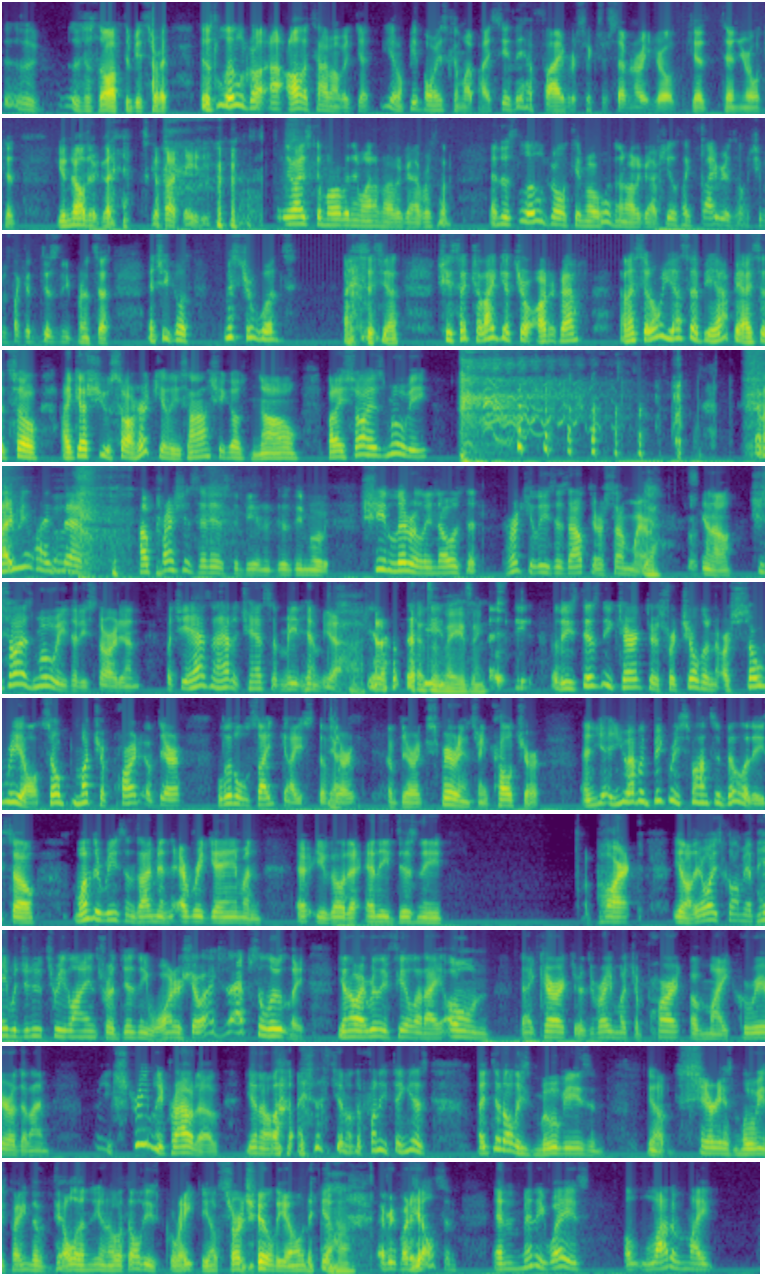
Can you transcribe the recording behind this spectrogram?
this is just off the beat story. This little girl, uh, all the time I would get, you know, people always come up. I see they have five or six or seven or eight year old kids, ten year old kids. You know they're going to ask about Hades. they always come over and they want an autograph or something. And this little girl came over with an autograph. She was like five years old. She was like a Disney princess. And she goes, Mr. Woods. I said, Yeah. She said, Can I get your autograph? And I said, Oh, yes, I'd be happy. I said, So I guess you saw Hercules, huh? She goes, No, but I saw his movie. and I realized then how precious it is to be in a Disney movie. She literally knows that Hercules is out there somewhere. Yeah. You know, she saw his movie that he starred in, but she hasn't had a chance to meet him yet. God, you know, That's amazing. these- these Disney characters for children are so real, so much a part of their little zeitgeist of Yep. their of their experience and culture, and you, you have a big responsibility. So one of the reasons I'm in every game, and uh, you go to any Disney park, you know, they always call me up. Hey, would you do three lines for a Disney water show? I Absolutely. You know, I really feel that I own that character. It's very much a part of my career that I'm extremely proud of. You know, I you know, the funny thing is, I did all these movies and you know serious movies playing the villain, you know, with all these great, you know, Sergio Leone and Uh-huh. everybody else, and and in many ways, a lot of my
